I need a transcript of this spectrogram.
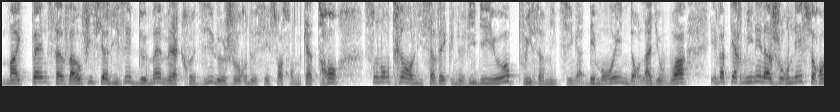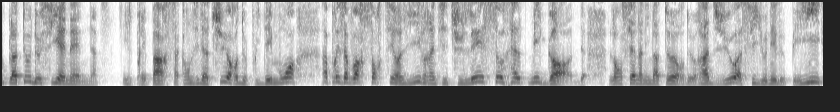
Mike Pence va officialiser demain mercredi, le jour de ses 64 ans, son entrée en lice avec une vidéo, puis un meeting à Des Moines dans l'Iowa et va terminer la journée sur un plateau de CNN. Il prépare sa candidature depuis des mois après avoir sorti un livre intitulé So Help Me God. L'ancien animateur de radio a sillonné le pays,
